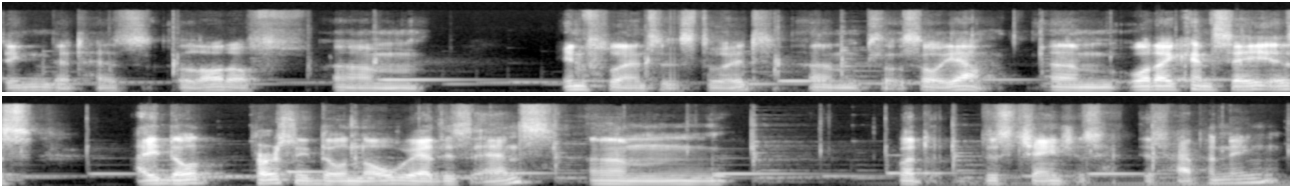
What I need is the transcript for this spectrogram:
thing that has a lot of um, influences to it. Um, so, so, yeah, um, what I can say is I don't personally don't know where this ends, um, but this change is is happening,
